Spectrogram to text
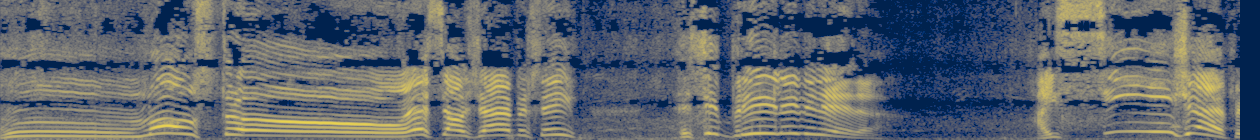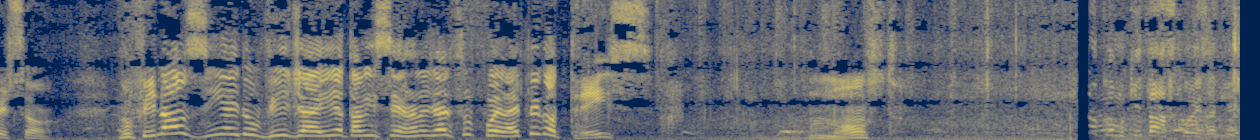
Um monstro! Esse é o Jefferson, hein? Esse brilho, hein, menina? Aí sim, Jefferson. No finalzinho aí do vídeo aí, eu tava encerrando, o Jefferson foi lá e pegou três. Um monstro. Como que tá as coisas aqui?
